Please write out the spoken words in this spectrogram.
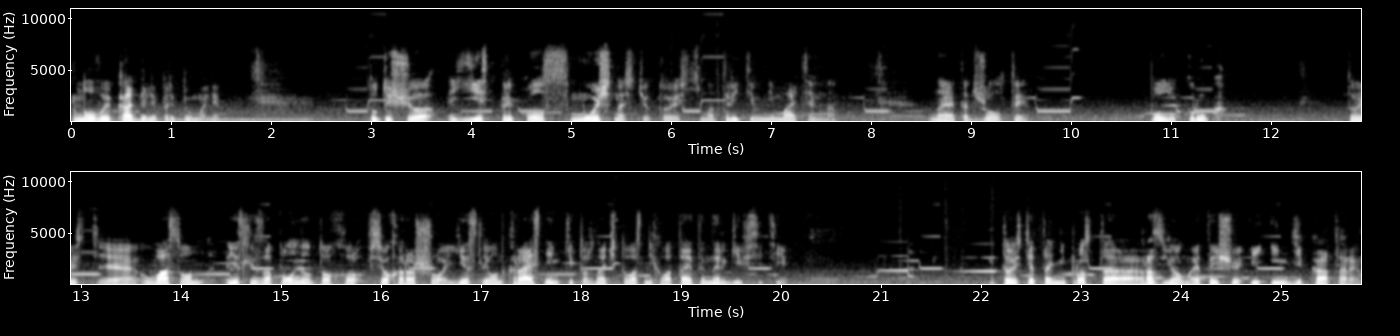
новые кабели придумали. Тут еще есть прикол с мощностью, то есть смотрите внимательно на этот желтый полукруг. То есть э, у вас он, если заполнил, то хо все хорошо. Если он красненький, то значит у вас не хватает энергии в сети. То есть это не просто разъем, это еще и индикаторы.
